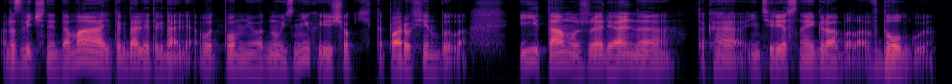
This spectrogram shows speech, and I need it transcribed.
различные дома и так далее, и так далее. Вот помню одну из них, и еще каких-то пару фирм было. И там уже реально такая интересная игра была, в долгую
